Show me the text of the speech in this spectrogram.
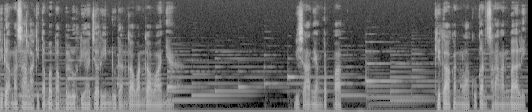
tidak masalah kita babak belur dihajar rindu dan kawan-kawannya. Di saat yang tepat, kita akan melakukan serangan balik.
